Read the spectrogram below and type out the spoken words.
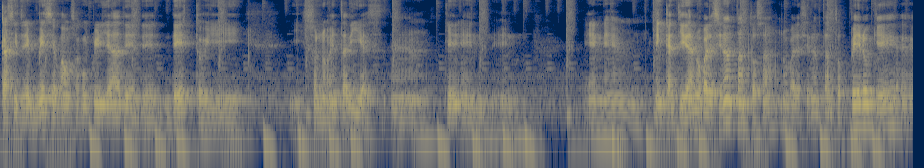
casi tres meses vamos a cumplir ya de, esto y, son 90 días eh, que en, cantidad no parecieran tantos, ¿ah? no parecieran tantos, pero que eh, eh,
